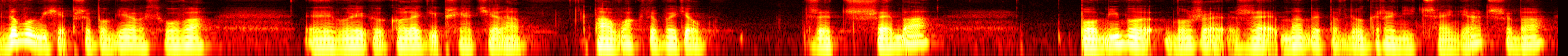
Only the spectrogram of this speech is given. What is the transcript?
znowu mi się przypomniały słowa y, mojego kolegi, przyjaciela Pawła, który powiedział, że trzeba pomimo może, że mamy pewne ograniczenia, trzeba, y,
